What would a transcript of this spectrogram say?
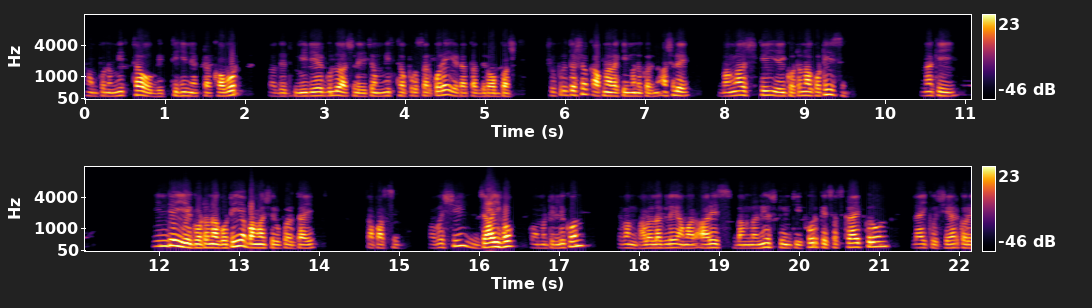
সম্পূর্ণ মিথ্যা ও ভিত্তিহীন একটা খবর। তাদের মিডিয়াগুলো আসলে এটা মিথ্যা প্রচার করে, এটা তাদের অভ্যাস। সুপ্রিয় দর্শক, আপনারা কি মনে করেন, আসলে বাংলাদেশ কি এই ঘটনা ঘটিয়েছে? নাকি ইন্ডিয়াই এই ঘটনা ঘটিয়ে বাংলাদেশের উপর দায় চাপাচ্ছে? অবশ্যই যাই হোক, কমেন্টে লিখুন এবং ভালো লাগলে আমার R S Bangla news twenty ফোরকে সাবস্ক্রাইব করুন লাইক ও শেয়ার করে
